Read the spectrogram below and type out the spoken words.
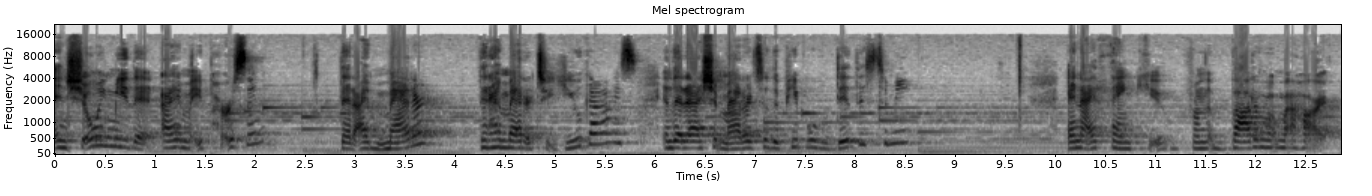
and showing me that I am a person, that I matter, that I matter to you guys, and that I should matter to the people who did this to me. And I thank you from the bottom of my heart.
